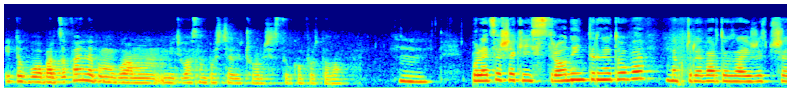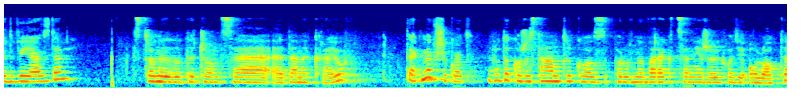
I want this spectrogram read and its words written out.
i to było bardzo fajne, bo mogłam mieć własną pościel i czułam się z tym komfortowo. Hmm. Polecasz jakieś strony internetowe, na które warto zajrzeć przed wyjazdem? Strony dotyczące e, danych krajów? Tak, na przykład. Naprawdę korzystałam tylko z porównywarek cen, jeżeli chodzi o loty.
